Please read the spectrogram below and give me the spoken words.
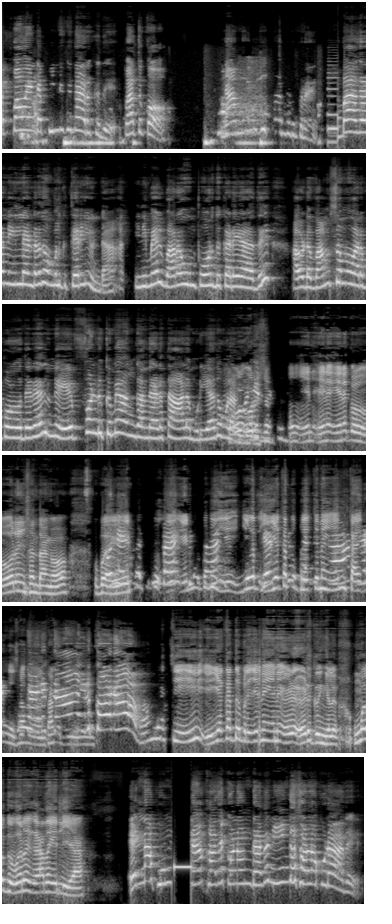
எப்பவும் என் பின்னுக்கு தான் இருக்குது. பாத்துக்கோ. நான் மூஞ்சி உட்கார்ந்துருக்கிறேன். பிரபாகரன் இல்லைன்றது உங்களுக்கு தெரியும்டா. இனிமேல் வரவும் போறது கிடையாது. அவரோட வம்சமும் வரப்போவது கிடையாது. இன்னும் எவ்வொன்றுக்குமே அங்க அந்த இடத்த ஆள முடியாது. எ- எனக்கு ஒரு நிமிஷம் தாங்க. இயக்கத்து பிரச்சனை ஏன் இயக்கத்து பிரச்சனை ஏன் எடு- எடுக்குறீங்க உங்களுக்கு வேற கதை இல்லையா? என்ன கதைக்கணும்ன்றத நீங்க சொல்லக்கூடாது.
